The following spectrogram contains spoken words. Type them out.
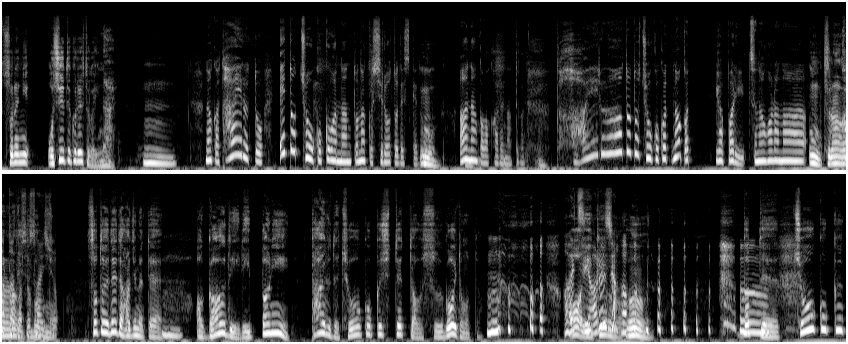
それに教えてくれる人がいない。うん、なんかタイルと絵と彫刻はなんとなく素人ですけど、うん。あなんかわかるなって感じ、タイルアートと彫刻はなんかやっぱりつながらなうん繋がらなかった僕も。外へ出て初めて、ん。あガウディ立派にタイルで彫刻してったすごいと思った。あいつやるじゃん、うん、だって彫刻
